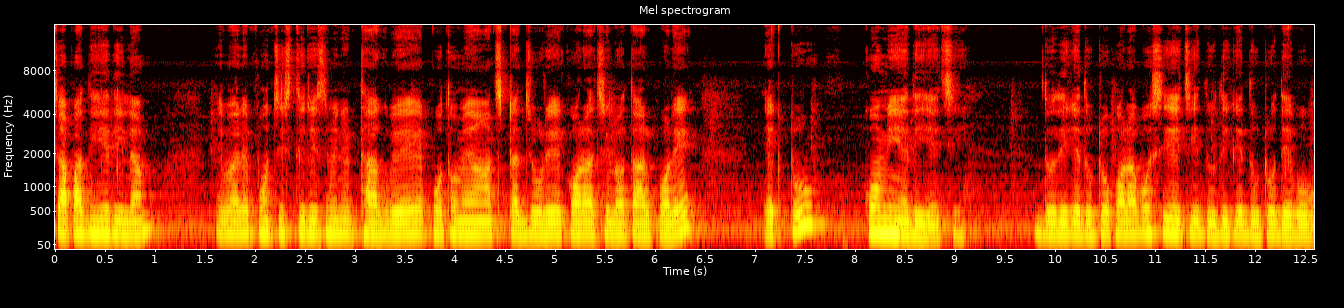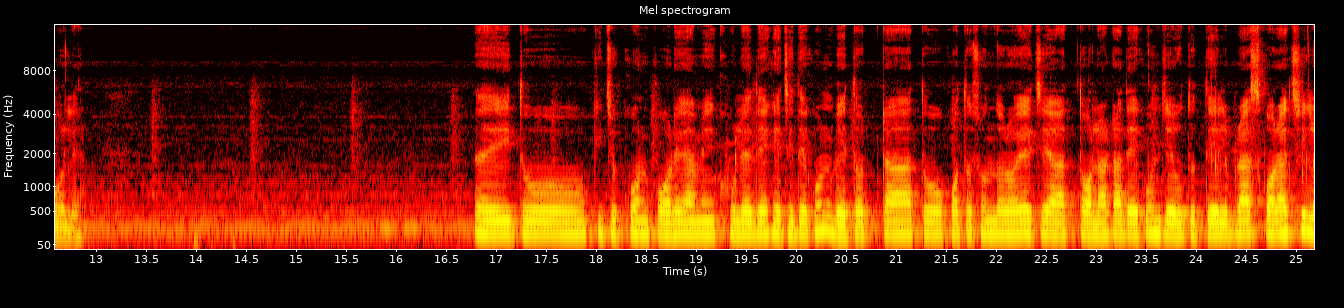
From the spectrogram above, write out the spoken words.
চাপা দিয়ে দিলাম। এবারে পঁচিশ তিরিশ মিনিট থাকবে। প্রথমে আঁচটা জোরে করা ছিল, তারপরে একটু কমিয়ে দিয়েছি। দুদিকে দুটো কড়া বসিয়েছি, দুদিকে দুটো দেব বলে। এই তো কিছুক্ষণ পরে আমি খুলে দেখেছি, দেখুন ভেতরটা তো কত সুন্দর হয়েছে। আর তলাটা দেখুন, যেহেতু তেল ব্রাশ করা ছিল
